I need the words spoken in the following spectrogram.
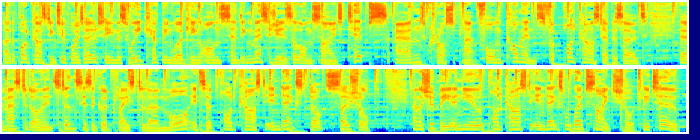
Uh, the Podcasting 2.0 team this week have been working on sending messages alongside tips and cross platform comments for podcast episodes. Their Mastodon instance is a good place to learn more. It's at podcastindex.social. And there should be a new Podcast Index website shortly, too.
